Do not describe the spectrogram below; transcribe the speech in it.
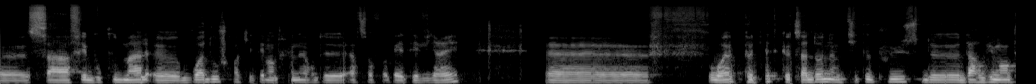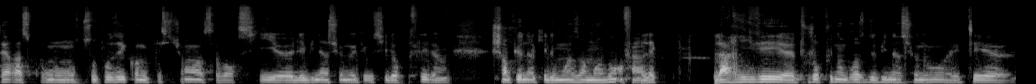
Euh, ça a fait beaucoup de mal. Boadou, je crois, qui était l'entraîneur de Hearts of Oak, a été viré ouais, peut-être que ça donne un petit peu plus d'argumentaire à ce qu'on se posait comme question, à savoir si euh, les binationaux étaient aussi le reflet d'un championnat qui est de moins en moins bon. Enfin, l'arrivée euh, toujours plus nombreuse de binationaux était euh,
